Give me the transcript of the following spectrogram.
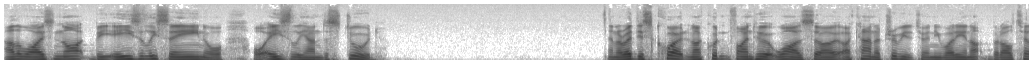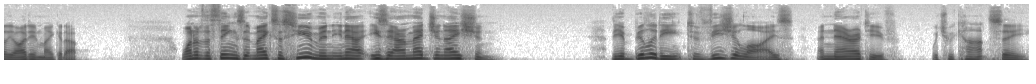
otherwise not be easily seen or, or easily understood. And I read this quote and I couldn't find who it was, so I, I can't attribute it to anybody, and I, but I'll tell you, I didn't make it up. One of the things that makes us human in our, is our imagination, the ability to visualize a narrative which we can't see,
